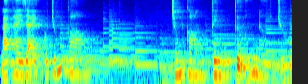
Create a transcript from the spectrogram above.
là thầy dạy của chúng con. Chúng con tin tưởng nơi chúa.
